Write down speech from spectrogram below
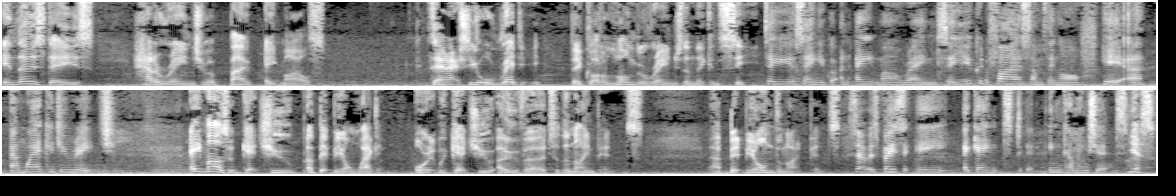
in those days had a range of about eight miles, they're actually already, they've got a longer range than they can see. So you're saying you've got an eight mile range, so you could fire something off here, and where could you reach? Eight miles would get you a bit beyond Waglan, or it would get you over to the nine pins, a bit beyond the nine pins. So it was basically against incoming ships. Yes,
